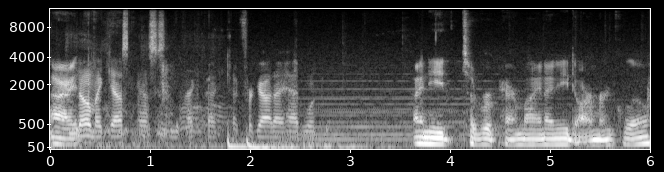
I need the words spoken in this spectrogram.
all right. No, my gas mask is in the backpack. I forgot I had one. I need to repair mine. I need armor glue.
